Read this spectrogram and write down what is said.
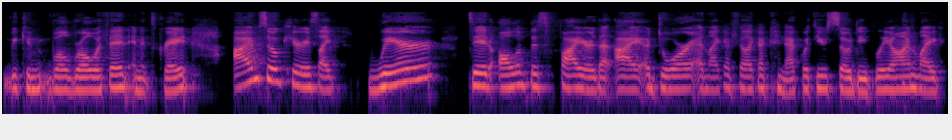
We can we'll roll with it, and it's great. I'm so curious, like where did all of this fire that I adore and like I feel like I connect with you so deeply on, like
